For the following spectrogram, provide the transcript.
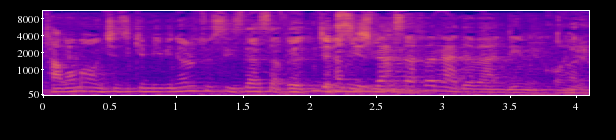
تمام آن چیزی که می‌بینه رو تو 13 صفحه جمعش 13 می‌کنه صفحه رده بندی می‌کنه. آره.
